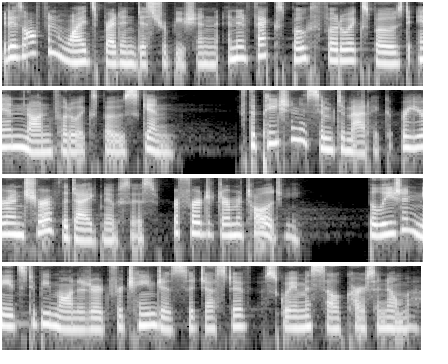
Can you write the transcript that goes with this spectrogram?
It is often widespread in distribution and affects both photoexposed and non photoexposed skin. If the patient is symptomatic or you're unsure of the diagnosis, refer to dermatology. The lesion needs to be monitored for changes suggestive of squamous cell carcinoma.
